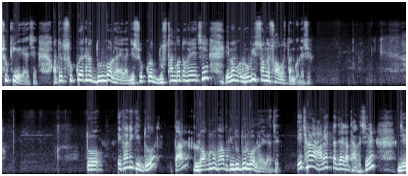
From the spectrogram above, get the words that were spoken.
শুকিয়ে গেছে। অর্থাৎ শুক্র এখানে দুর্বল হয়ে গেছে, শুক্র দুস্থানগত হয়েছে এবং রবির সঙ্গে সহাবস্থান করেছে। তো এখানে কিন্তু তার লগ্নভাব কিন্তু দুর্বল হয়ে গেছে। এছাড়া আর একটা জায়গা থাকছে যে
